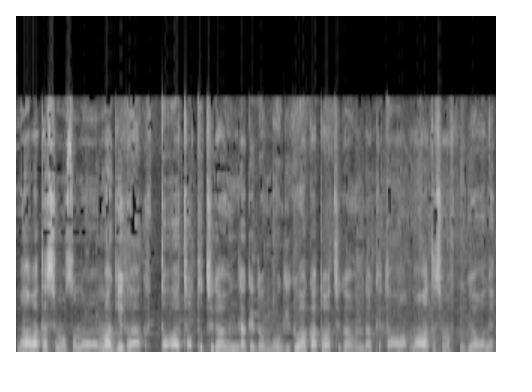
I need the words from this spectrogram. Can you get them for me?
まあ私もそのまあギグワークとはちょっと違うんだけどもギグワーカーとは違うんだけどまあ私も副業をね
